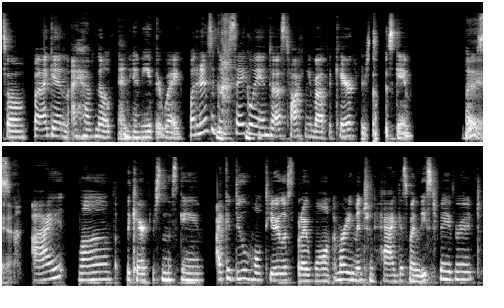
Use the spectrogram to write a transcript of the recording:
So, but again, I have no opinion either way. But it is a good segue into us talking about the characters of this game. Yeah. I love the characters in this game. I could do a whole tier list, but I won't. I've already mentioned Hag is my least favorite.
